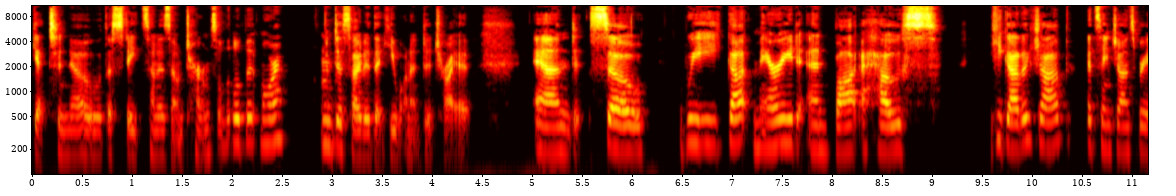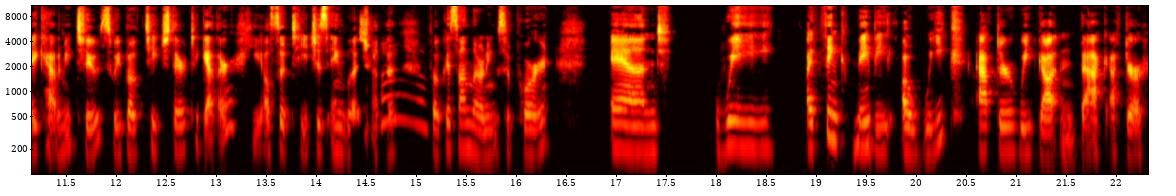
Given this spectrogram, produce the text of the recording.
get to know the states on his own terms a little bit more and decided that he wanted to try it. And so we got married and bought a house he got a job at St. Johnsbury Academy too, so we both teach there together. He also teaches English with a ah. focus on learning support. And we, I think maybe a week after we'd gotten back after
